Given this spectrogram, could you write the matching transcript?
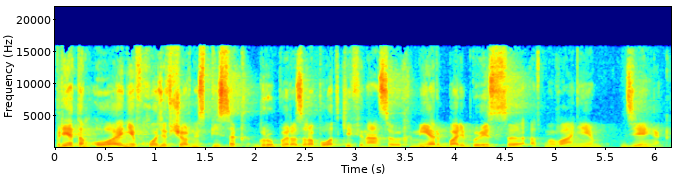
При этом ОАЭ не входит в черный список группы разработки финансовых мер борьбы с отмыванием денег.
